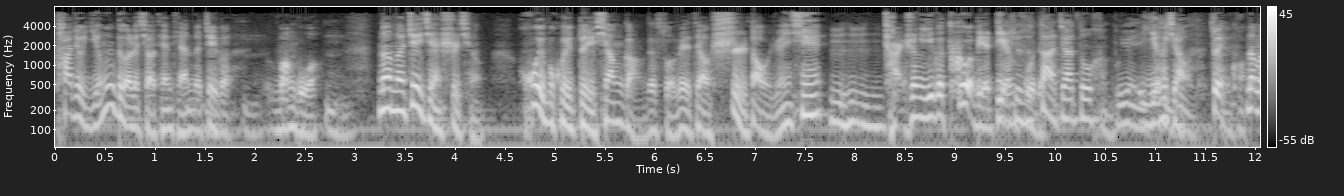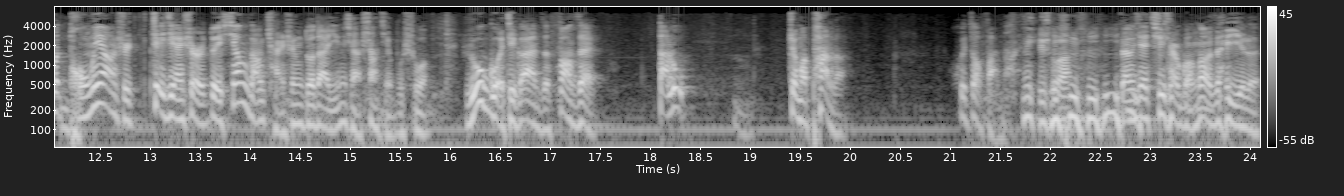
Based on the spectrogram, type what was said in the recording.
他就赢得了小甜甜的这个王国。嗯那么这件事情会不会对香港的所谓叫世道人心嗯产生一个特别颠覆的？大家都很不愿意影响。对，那么同样是这件事儿对香港产生多大影响尚且不说，如果这个案子放在大陆这么判了，会造反吗？你说？咱们先去下广告再议论。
